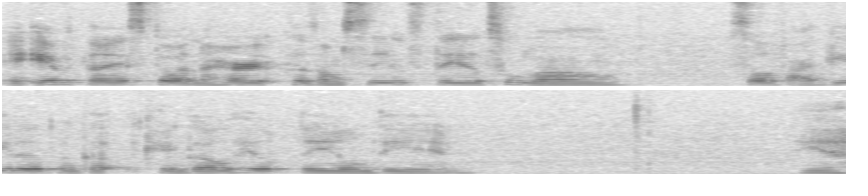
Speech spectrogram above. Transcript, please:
And everything's starting to hurt because I'm sitting still too long. So if I get up and go, can go help them, then, yeah.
